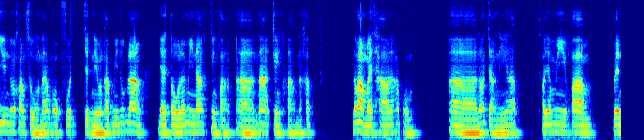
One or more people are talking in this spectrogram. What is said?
ยืนด้วยความสูงนะครับ6ฟุต 7 นิ้วครับ มีรูปร่างใหญ่โตและมีหน้าเกรงขวามหน้าเกรงขามนะครับ ระหว่างไม้เท้านะครับผมอนอกจากนี้ครับ เขายังมีความ เป็น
